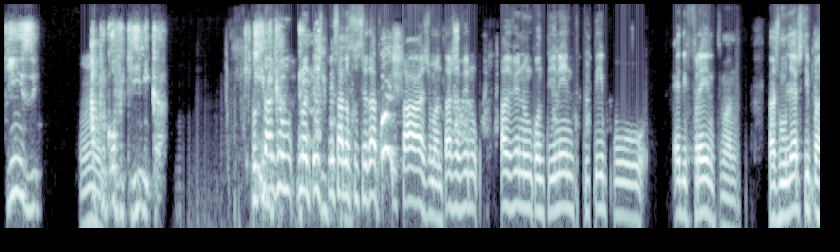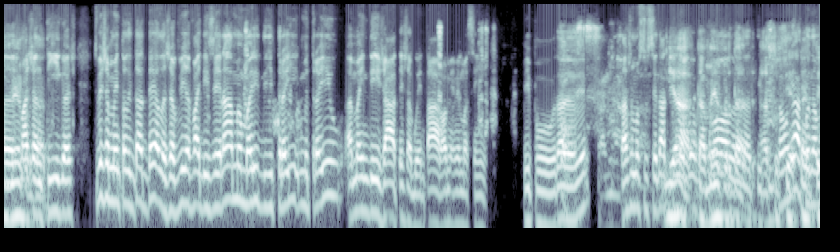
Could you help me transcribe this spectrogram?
15. Hum. Ah, porque houve química. Que Porque estás mano, tens de pensar na sociedade que tu estás, mano. Estás a ver, estás a ver num continente que tipo é diferente, mano. As mulheres tipo Também as é mais antigas, tu vês a mentalidade delas, a filha vai dizer, ah, meu marido lhe traiu, me traiu, a mãe diz, ah, tens de aguentar, homem mesmo assim. Tipo, estás a ver? Não. Estás numa sociedade que Yeah, é bem também é verdade. tipo, A então, yeah, quando a é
